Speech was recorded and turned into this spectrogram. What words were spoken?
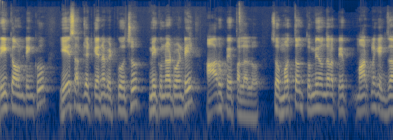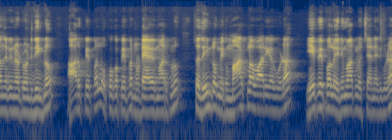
రీకౌంటింగ్కు ఏ సబ్జెక్ట్కైనా పెట్టుకోవచ్చు. మీకున్నటువంటి ఆరు పేపర్లలో. సో మొత్తం తొమ్మిది వందల పే మార్కులకి ఎగ్జామ్ జరిగినటువంటి దీంట్లో ఆరు పేపర్లు ఒక్కొక్క పేపర్ నూట యాభై మార్కులు. సో దీంట్లో మీకు మార్కుల వారీగా కూడా ఏ పేపర్లో ఎన్ని మార్కులు వచ్చాయనేది కూడా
